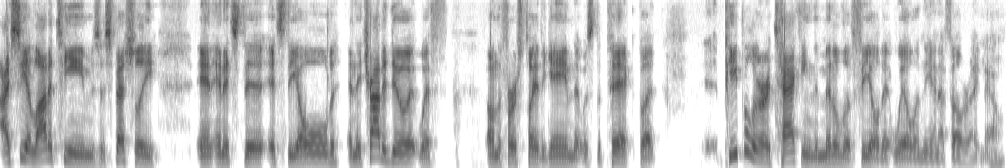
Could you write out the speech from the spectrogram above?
I see a lot of teams, especially and and it's the it's the old and they try to do it with on the first play of the game that was the pick, but people are attacking the middle of the field at will in the NFL right now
